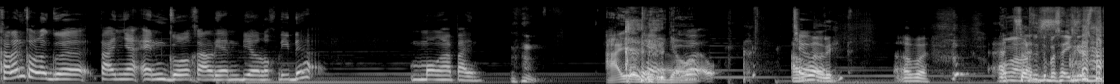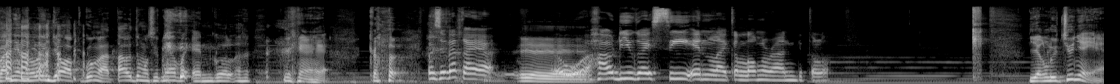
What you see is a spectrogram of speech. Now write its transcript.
kalian kalau gue tanya end goal kalian dialog lidah mau ngapain Ayo jadi Kayak jawab. gua- Apa, coba. Li? Apa? Gue gak ngerti itu bahasa Inggris pertanyaan lo yang jawab. Gue gak tahu itu maksudnya apa end goal. Kalau maksudnya kayak Iya, iya, iya. oh, how do you guys see in like a long run gitu loh yang lucunya ya,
